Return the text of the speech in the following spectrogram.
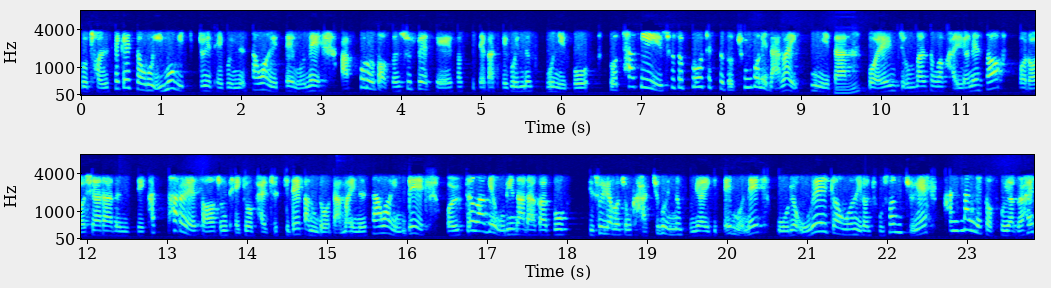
또 전 세계적으로 이목이 집중이 되고 있는 상황이기 때문에 앞으로도 어떤 수주에 대해서 기대가 되고 있는 부분이고 또 차기 수주 프로젝트도 충분히 남아 있습니다. 음. 뭐 LNG 운반선과 관련해서 뭐 러시아라든지 카타르에서 좀 대규모 발주 기대감도 남아 있는 상황인데 월등하게 우리나라가 또 기술력을 좀 가지고 있는 분야이기 때문에 오히려 올해의 경우는 이런 조선주에 한 단계 더 도약을 할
